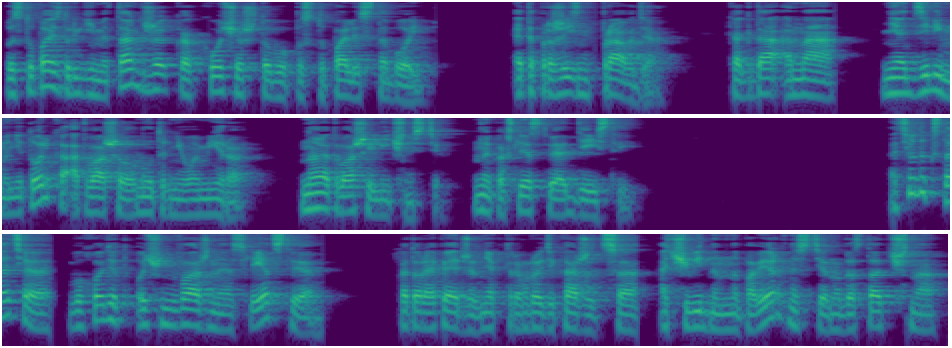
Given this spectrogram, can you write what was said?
Поступай с другими так же, как хочешь, чтобы поступали с тобой. Это про жизнь в правде, когда она неотделима не только от вашего внутреннего мира, но и от вашей личности, ну и как следствие от действий. Отсюда, кстати, выходит очень важное следствие, которое, опять же, в некотором роде кажется очевидным на поверхности, но достаточно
